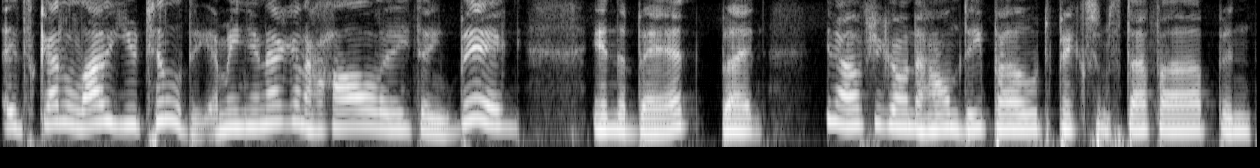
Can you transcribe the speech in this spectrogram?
it's got a lot of utility. I mean, you're not going to haul anything big in the bed, but you know, if you're going to Home Depot to pick some stuff up and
